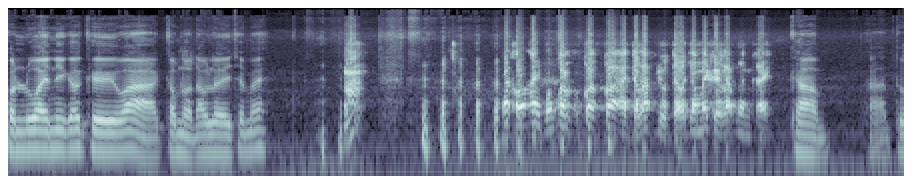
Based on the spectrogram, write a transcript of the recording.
คนรวยนี่ก็คือว่ากำหนดเอาเลยใช่ไหมถ้าเขาให้ผมก็ก็ก็อาจจะรับอยู่แต่ว่ายังไม่เคยรับเงินใครครับสาธุ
